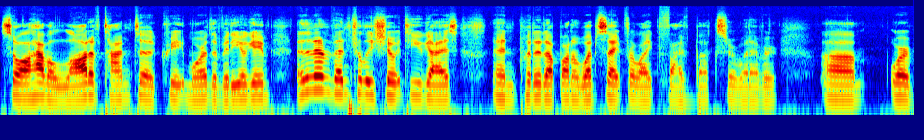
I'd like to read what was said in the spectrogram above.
so I'll have a lot of time to create more of the video game, and then eventually show it to you guys and put it up on a website for like five bucks or whatever. Um, or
